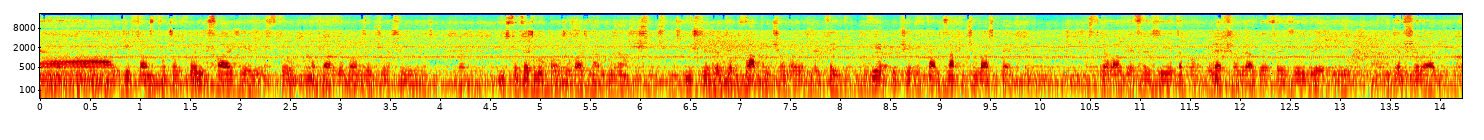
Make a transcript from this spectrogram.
e, gdzieś tam w początkowej fazie, więc to naprawdę bardzo cieszy, więc, więc to też był bardzo ważny argument dzisiejszy. Więc myślę, że te dwa kluczowe, że te dwie kluczowe, tak, dwa kluczowe aspekty, sprawa w defensywie, ta lepsza gra w defensywie i, i te przewagi, to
